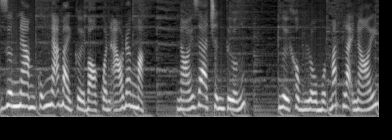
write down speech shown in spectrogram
Dương Nam cũng ngã bài cởi bỏ quần áo đang mặc, nói ra chân tướng. Người khổng lồ một mắt lại nói,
